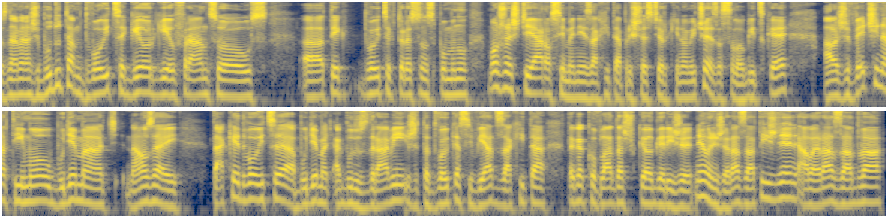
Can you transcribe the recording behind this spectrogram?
To znamená, že budú tam dvojice Georgiev, Francouz, uh, tie dvojice, ktoré som spomenul, možno ešte Jaro si menej zachytá pri šestorkinovi, čo je zase logické, ale že väčšina tímov bude mať naozaj také dvojice a bude mať, ak budú zdraví, že tá dvojka si viac zachytá, tak ako vládaš v Calgary, že nehovorím, že raz za týždeň, ale raz za dva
